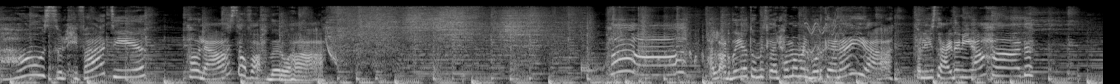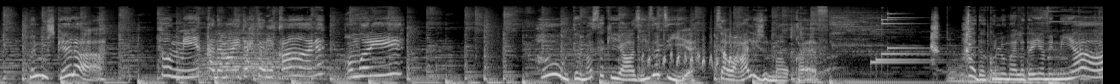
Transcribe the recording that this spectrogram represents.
أوه السلحفاة هولا سوف أحضرها. آه الأرضية مثل الحمم البركانية. فليساعدني أحد. ما المشكلة؟ أمي قدماي تحترقان انظري. أوه تمسكي يا عزيزتي. سأعالج الموقف. هذا كل ما لدي من مياه.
